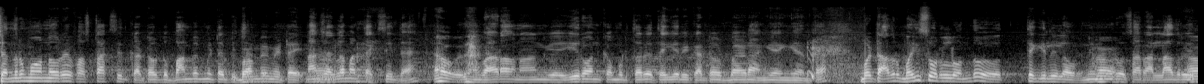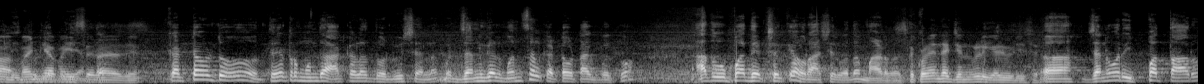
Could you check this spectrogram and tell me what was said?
ಚಂದ್ರಮೋಹನ್ ಅವರೇ ಫಸ್ಟ್ ಹಾಕ್ಸಿದ್ ಕಟೌಟ್ ಬಾಂಬೆ ಮಿಠಾಯಿ. ಬಾಂಬೆ ಮಿಠಾಯಿ. ನಾನು ಜಗಳ ಮಾಡಿ ತೆಗ್ಸಿದ್ದೆ. ಹೌದು? ಬೇಡ ನನಗೆ ಹೀರೋ ಅನ್ಕೊಂಬಿಡ್ತಾರೆ ತೆಗೀರಿ ಕಟೌಟ್ ಬೇಡ ಹಂಗೆ ಹಂಗೆ ಅಂತ. ಬಟ್ ಆದ್ರೂ ಮೈಸೂರಲ್ಲಿ ಒಂದು ತೆಗಿಲಿಲ್ಲ ಅವ್ರು. ನಿಮ್ಮೂರು ಸರ್ ಅಲ್ಲಾದ್ರೂ ಕಟ್ಔಟು ಥಿಯೇಟ್ರ್ ಮುಂದೆ ಹಾಕೊಳ್ಳೋದು ದೊಡ್ಡ ವಿಷಯ ಅಲ್ಲ ಬಟ್ ಜನಗಳ ಮನ್ಸಲ್ಲಿ ಕಟ್ಔಟ್ ಆಗಬೇಕು. ಅದು ಉಪಾಧ್ಯಕ್ಷಕ್ಕೆ ಅವ್ರ ಆಶೀರ್ವಾದ ಮಾಡಬೇಕು. ಕೊನೆಯಿಂದ ಕೊನೆಯದಾಗ ಜನಗಳಿಗೆ ಹೇಳ್ಬಿಡಿ ಸರ್. ಜನವರಿ ಇಪ್ಪತ್ತಾರು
